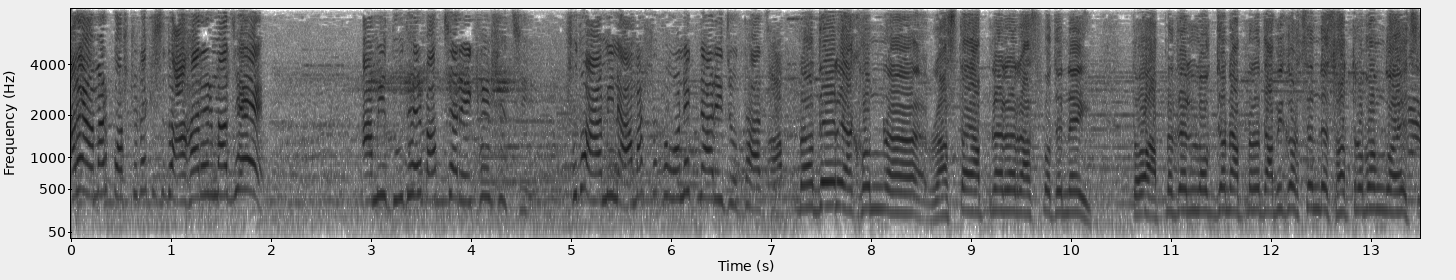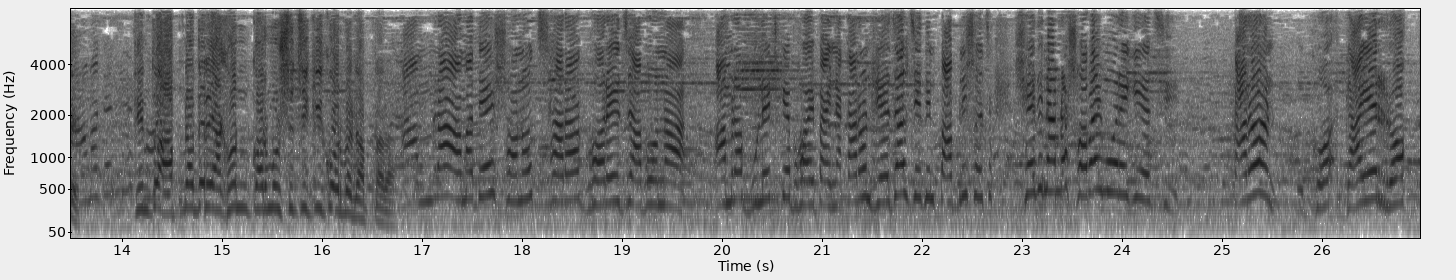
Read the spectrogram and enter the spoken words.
আরে আমার কষ্টটা কি শুধু আহারের মাঝে? আমি দুধের বাচ্চা রেখে এসেছি। শুধু আমি না আমার সাথে অনেক নারী যোদ্ধা আছে। আপনাদের এখন রাস্তায় আপনারা রাজপথে নেই। তো আপনাদের লোকজন আপনারা দাবি করছেন যে ছত্রভঙ্গ হয়েছে। আমাদেরকে- কিন্তু আপনাদের এখন কর্মসূচি কি করবেন আপনারা? আমরা আমাদের সনদ ছাড়া ঘরে যাব না। আমরা বুলেটকে ভয় পাই না। কারণ রেজাল্ট যেদিন পাবলিশ হয়েছে, সেদিন আমরা সবাই মরে গিয়েছি। কারণ গায়ের রক্ত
